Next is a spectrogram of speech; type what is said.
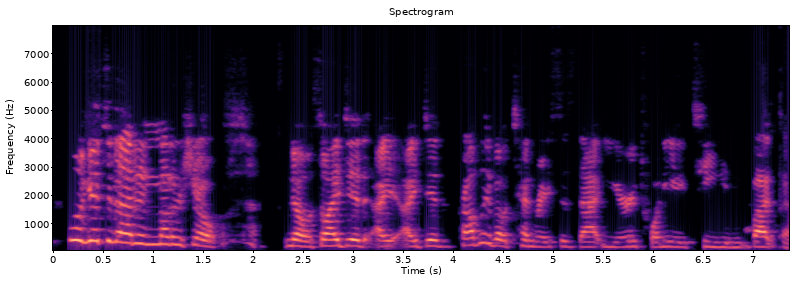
we'll get to that in another show. No, so I did. I I did probably about ten races that year in 2018, but. Okay.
